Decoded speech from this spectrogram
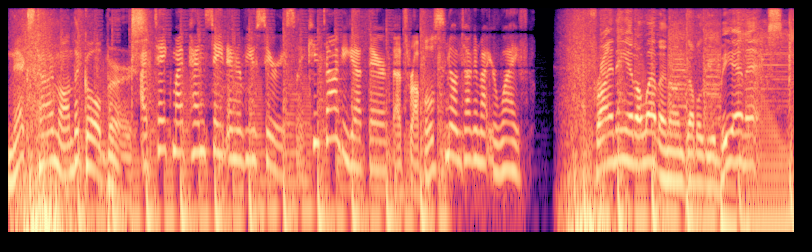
Next time on The Goldbergs. I take my Penn State interview seriously. Cute dog you got there. That's Ruffles. No, I'm talking about your wife. Friday at 11 on WBNX.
